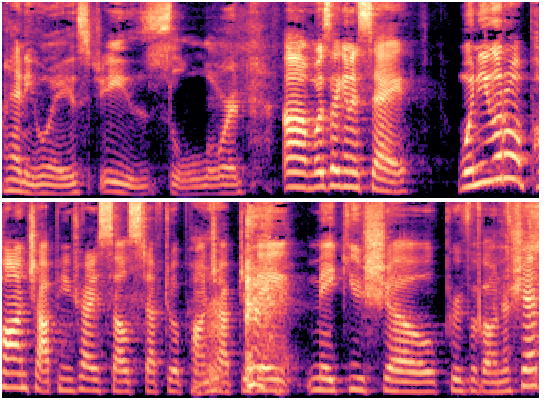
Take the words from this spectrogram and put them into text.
Anyways, jeez, Lord. Um, what was I gonna say? When you go to a pawn shop and you try to sell stuff to a pawn shop, do they make you show proof of ownership?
